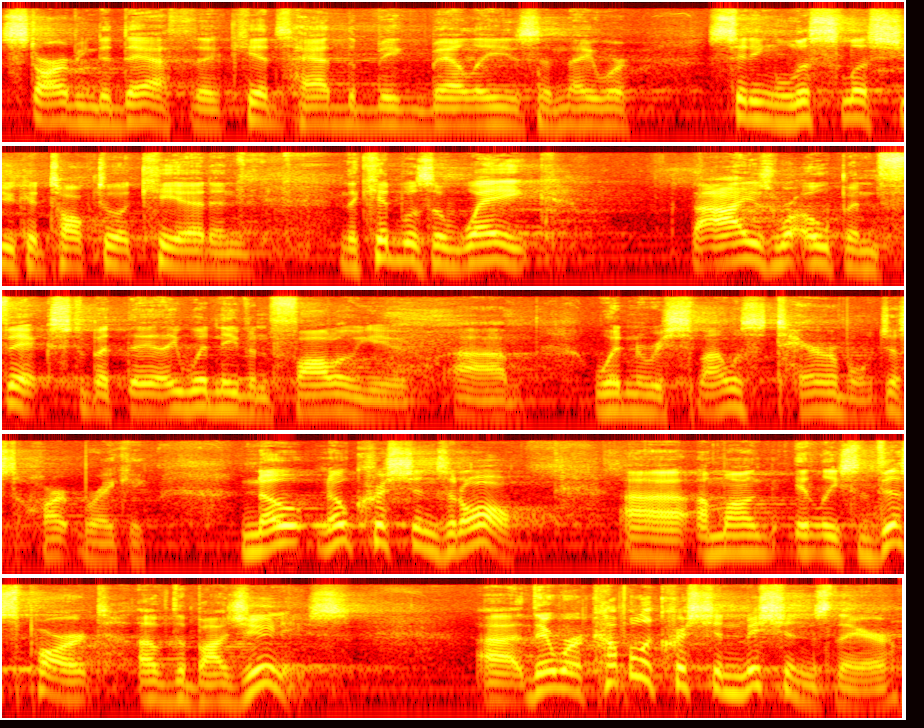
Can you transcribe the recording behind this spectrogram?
starving to death. The kids had the big bellies, and they were sitting listless. You could talk to a kid, and the kid was awake. The eyes were open, fixed, but they, they wouldn't even follow you, um, wouldn't respond. It was terrible, just heartbreaking. No, no Christians at all uh, among at least this part of the Bajunis. Uh, there were a couple of Christian missions there,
